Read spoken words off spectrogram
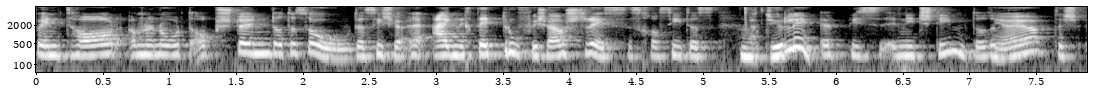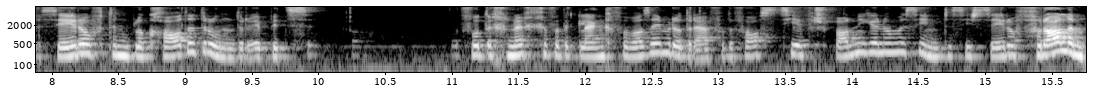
Wenn die Haare an einem Ort abstehen oder so. Das ist ja, äh, eigentlich dort drauf ist auch Stress. Es kann sein, dass Natürlich. etwas nicht stimmt, oder? Ja, ja, das ist sehr oft eine Blockade darunter. Ob jetzt von den Knöcheln, von den Gelenken, von was immer, oder auch von den Faszien Verspannungen rum sind. Das ist sehr oft, vor allem,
